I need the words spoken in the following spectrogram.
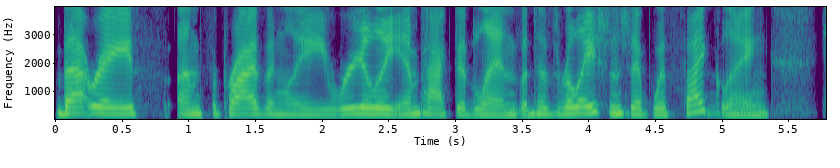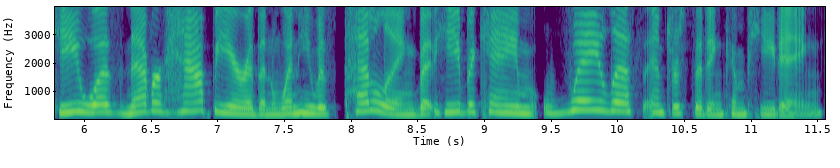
That race, unsurprisingly, really impacted Lenz and his relationship with cycling. He was never happier than when he was pedaling, but he became way less interested in competing.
